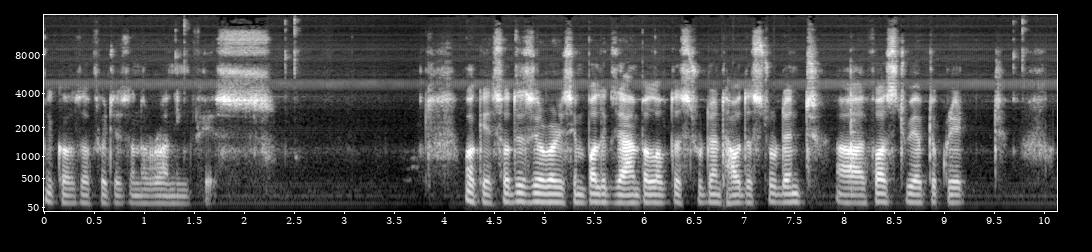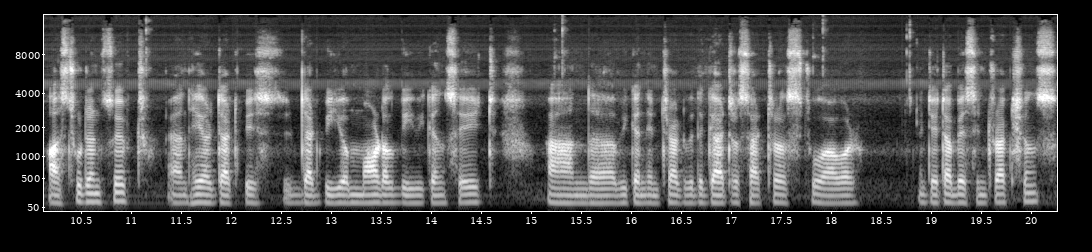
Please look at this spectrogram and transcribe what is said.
because of it is on the running phase. Okay so this is a very simple example of the student how the student uh, first we have to create a student swift and here that be that be your model be we can say it and uh, we can interact with the getter setters to our database interactions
